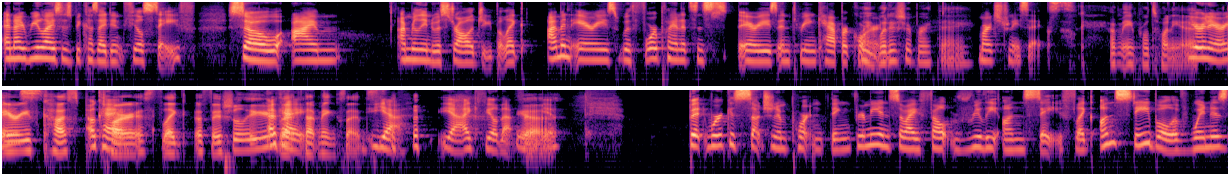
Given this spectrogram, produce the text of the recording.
and i realized it was because i didn't feel safe so i'm I'm really into astrology, but like I'm in Aries with four planets in Aries and three in Capricorn. Wait, what is your birthday? March 26th. Okay. I'm April 20th. You're an Aries? Aries cusp Okay. Taurus, like officially. Okay. that makes sense. Yeah. Yeah, I feel that from Yeah. you. But work is such an important thing for me and so I felt really unsafe, like unstable of when is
